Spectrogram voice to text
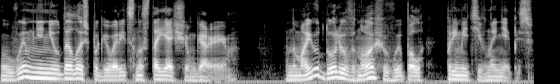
Увы, мне не удалось поговорить с настоящим Гареем. На мою долю вновь выпал примитивный непись.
